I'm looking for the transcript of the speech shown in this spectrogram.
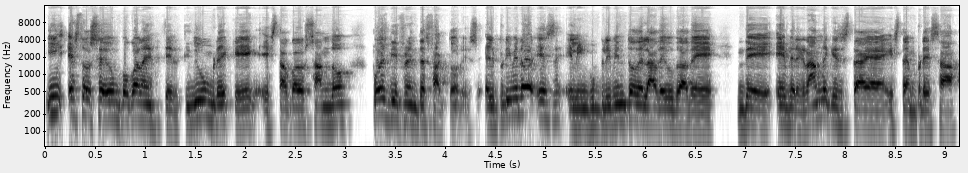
Y esto se debe un poco a la incertidumbre que está causando pues diferentes factores. El primero es el incumplimiento de la deuda de, de Evergrande, que es esta empresa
